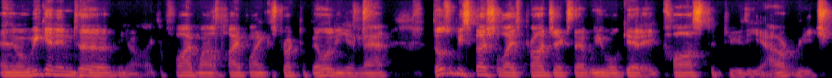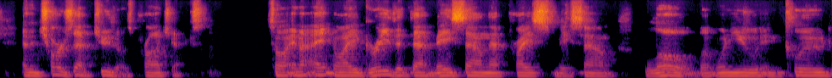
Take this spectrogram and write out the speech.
And then when we get into, you know, like the five mile pipeline constructability and that, those will be specialized projects that we will get a cost to do the outreach and then charge that to those projects. So, and I, you know, I agree that that may sound, that price may sound low, but when you include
